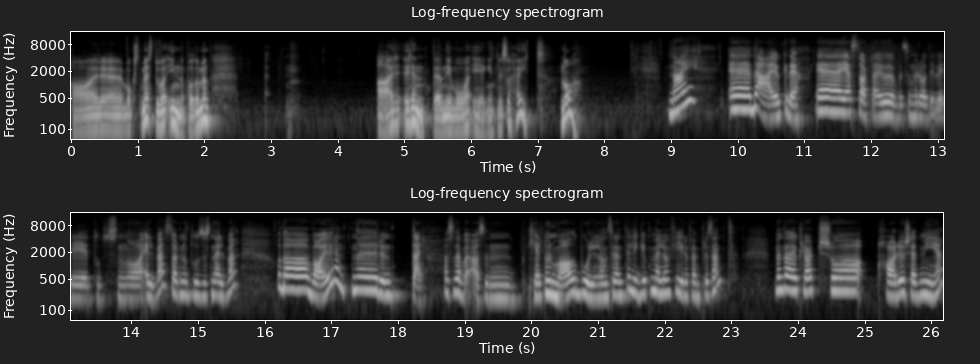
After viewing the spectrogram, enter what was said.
har eh, vokst mest. Du var inne på det, men er rentenivået egentlig så høyt nå? Nei, eh, det er jo ikke det. Eh, jeg starta jo å jobbe som rådgiver i 2011, starten av 2011. Og da var jo rentene rundt der. Altså, var, altså En helt normal boliglånsrente ligger på mellom 4 og 5% Men det er jo klart, så har det jo skjedd mye.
